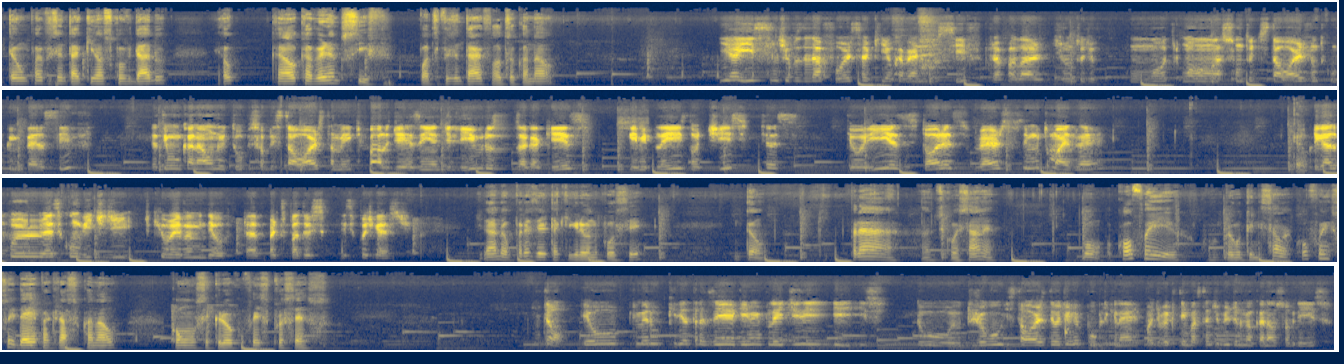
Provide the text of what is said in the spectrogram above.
Então, para apresentar aqui nosso convidado, é o canal Caverna do Sith. Pode se apresentar, falar do seu canal. E aí, sentimos da força aqui é o Caverna do Sith, para falar junto de um outro um assunto de Star Wars junto com o Império Sith. Eu tenho um canal no YouTube sobre Star Wars também, que fala de resenha de livros, HQs, gameplays, notícias, teorias, histórias, versos e muito mais, né? Então. Obrigado por esse convite de, que o Raven me deu para participar desse, desse podcast. De nada, é um prazer estar aqui gravando com você. Então, pra. Antes de começar, né? Bom, qual foi. Uma pergunta inicial, né? Qual foi a sua ideia para criar seu canal? Como você criou, como foi esse processo? Primeiro queria trazer gameplay de, de do, do, jogo Star Wars The Old Republic, né? Pode ver que tem bastante vídeo no meu canal sobre isso.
